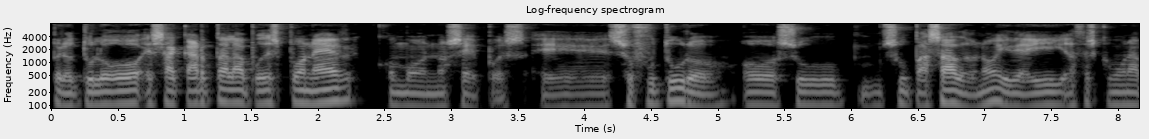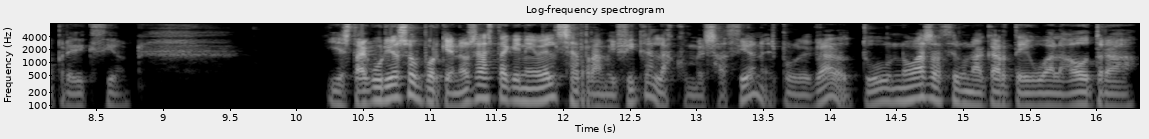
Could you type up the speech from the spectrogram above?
pero tú luego esa carta la puedes poner como, no sé, pues eh, su futuro o su, su, pasado, ¿no? Y de ahí haces como una predicción. Y está curioso porque no sé hasta qué nivel se ramifican las conversaciones, porque claro, tú no vas a hacer una carta igual a otra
